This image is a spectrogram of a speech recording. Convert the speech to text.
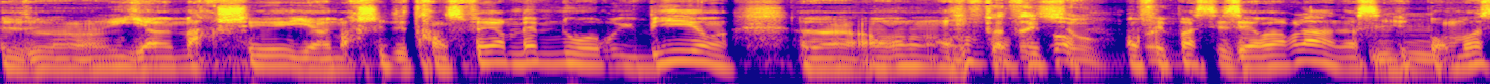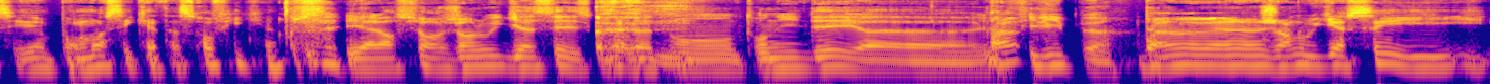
il y a un marché, il y a un marché des transferts. Même nous au rugby, on, on fait pas, fait ces erreurs-là. Là, c'est Mhm. pour moi, c'est pour moi, c'est catastrophique. Et alors sur Jean-Louis Gasset, est-ce que tu as ton, ton idée, euh, Ah. Philippe Ben, euh, Jean-Louis Gasset, il,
